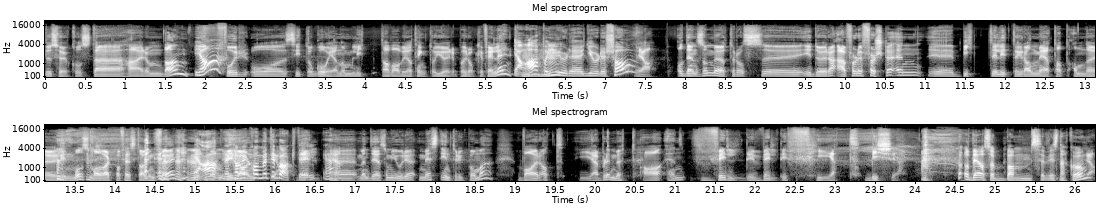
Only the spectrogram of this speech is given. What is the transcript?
besøk hos deg her om dagen Ja. for å sitte og gå gjennom litt av hva vi har tenkt å gjøre på Rockefeller. Ja, på jule, juleshow. Ja. Og den som møter oss eh, i døra, er for det første en uh, bitte lite grann medtatt Anne Lindmo, som hadde vært på festdagen før. Ja, det kan vi komme tilbake til. Ja. eh, men det som gjorde mest inntrykk på meg, var at jeg ble møtt av en veldig, veldig fet bikkje. Og det er altså bamse vi snakker om? Ja,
